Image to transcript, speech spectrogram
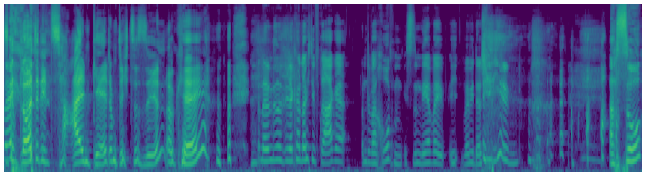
es gibt Leute, die zahlen Geld, um dich zu sehen, okay? Und dann, so, da kommt euch die Frage, und warum? Ich so, nee, weil, weil wir da spielen. Ach so?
